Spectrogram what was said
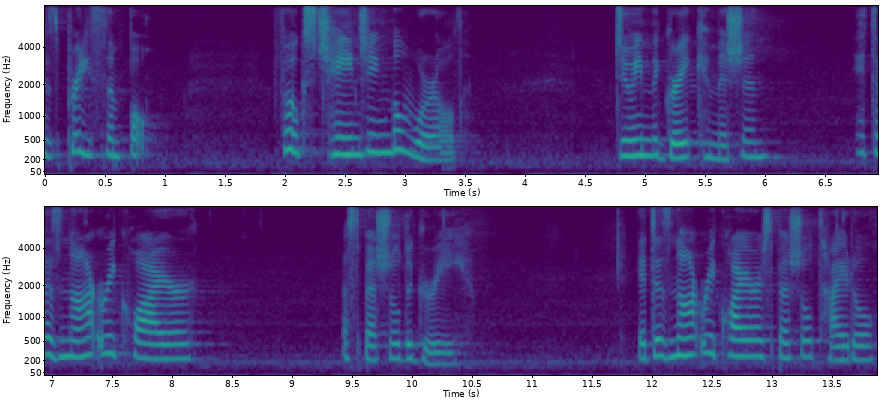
It's pretty simple. Folks, changing the world, doing the Great Commission, it does not require a special degree. It does not require a special title.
